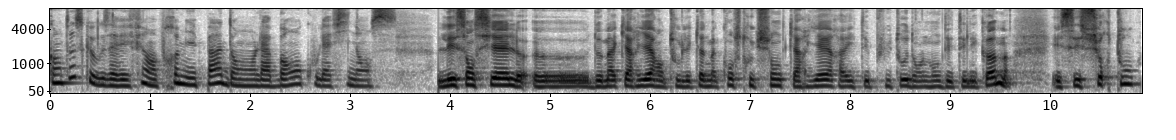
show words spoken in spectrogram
Quand est-ce que vous avez fait un premier pas dans la banque ou la finance? L'essentiel euh, de ma carrière, en tous les cas de ma construction de carrière, a été plutôt dans le monde des télécoms. Et c'est surtout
